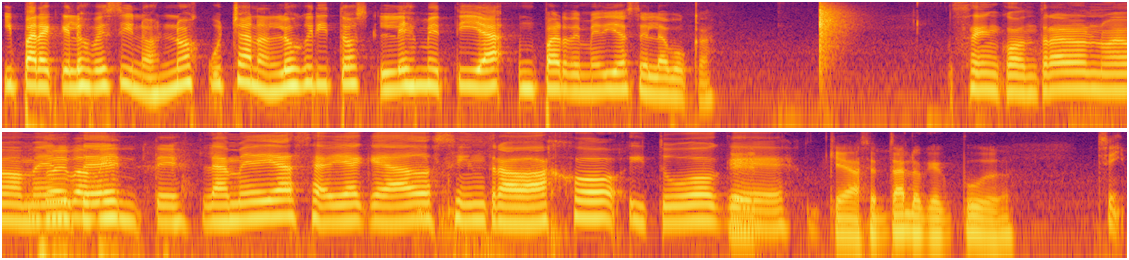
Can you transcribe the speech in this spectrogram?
y para que los vecinos no escucharan los gritos, les metía un par de medias en la boca. Se encontraron nuevamente. Nuevamente. La media se había quedado sin trabajo y tuvo que Que aceptar lo que pudo. Sí,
